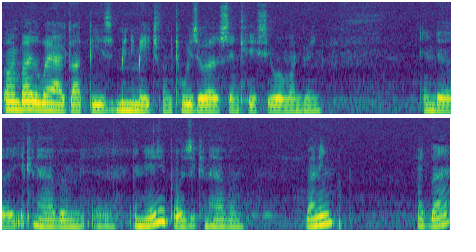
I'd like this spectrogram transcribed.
Oh, and by the way, I got these mini mates from Toys R Us in case you were wondering. And uh, you can have them uh, in any pose. You can have them running like that.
